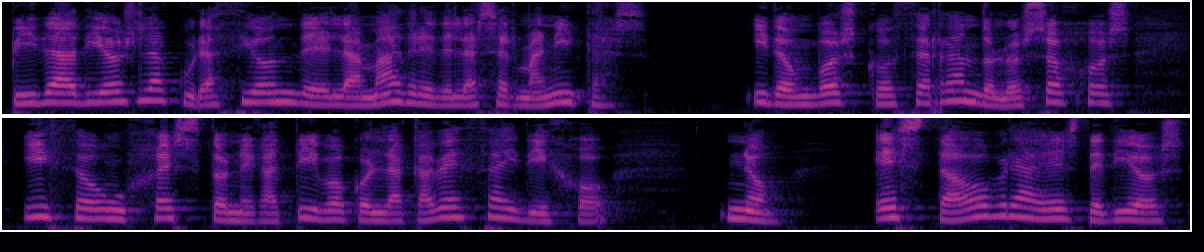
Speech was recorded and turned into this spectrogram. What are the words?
pida a Dios la curación de la madre de las hermanitas. Y don Bosco, cerrando los ojos, hizo un gesto negativo con la cabeza y dijo No, esta obra es de Dios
